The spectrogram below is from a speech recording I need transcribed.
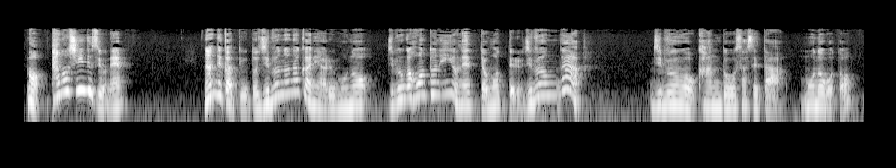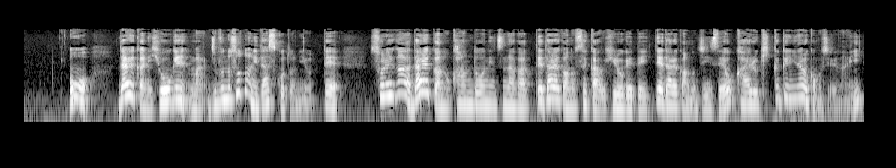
まあ楽しいんですよね。なんでかっていうと、自分の中にあるもの、自分が本当にいいよねって思ってる。自分が自分を感動させた物事を誰かに表現、まあ、自分の外に出すことによってそれが誰かの感動につながって誰かの世界を広げていって誰かの人生を変えるきっかけになるかもしれない。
